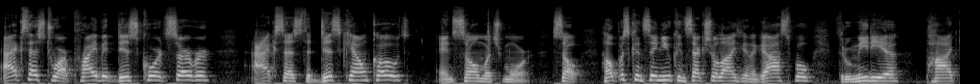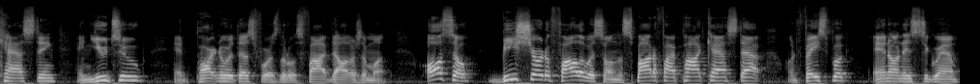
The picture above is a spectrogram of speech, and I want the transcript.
access to our private Discord server, access to discount codes, and so much more. So help us continue contextualizing the gospel through media, podcasting, and YouTube, and partner with us for as little as $5 a month. Also, be sure to follow us on the Spotify podcast app, on Facebook, and on Instagram.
